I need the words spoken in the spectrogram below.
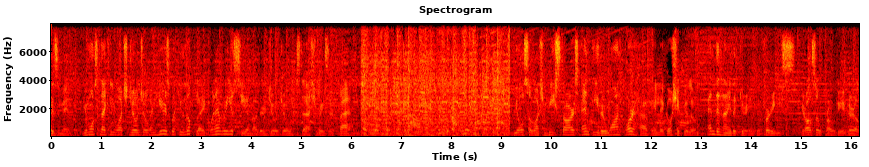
is mid. You most likely watch Jojo and here's what you look like whenever you see another Jojo slash Razor fan. You also watch Beastars and either want or have a Legoshi pillow and deny that you're into furries. You're also probably a girl.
